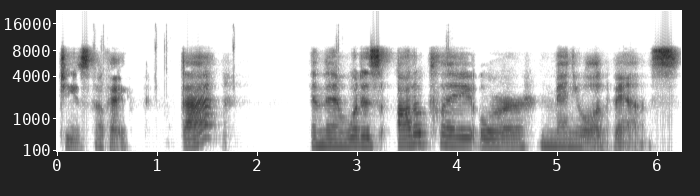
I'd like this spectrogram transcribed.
geez. Okay. That. And then what is autoplay or manual advance?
